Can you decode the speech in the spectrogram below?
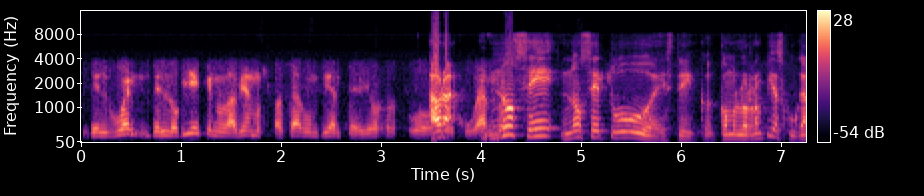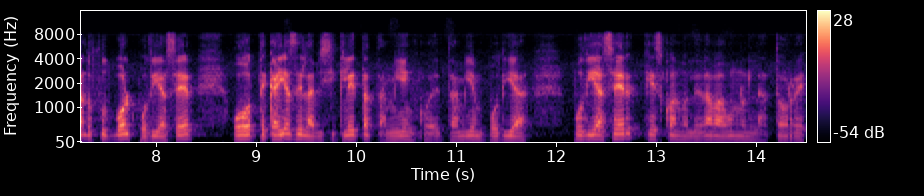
del buen de lo bien que nos lo habíamos pasado un día anterior o, ahora no sé no sé tú este como lo rompías jugando fútbol podía ser o te caías de la bicicleta también también podía podía ser que es cuando le daba uno en la torre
